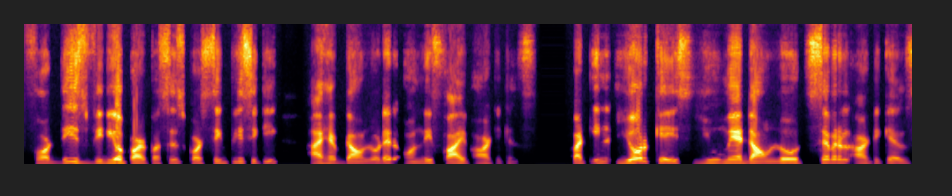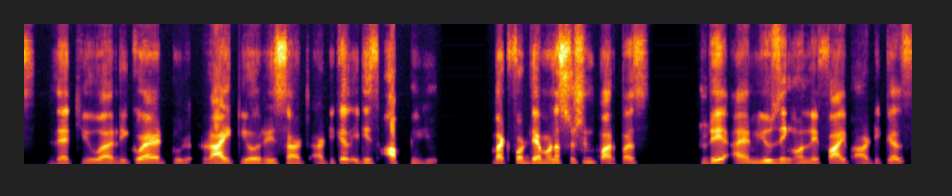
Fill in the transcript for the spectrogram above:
for these video purposes for simplicity, I have downloaded only five articles. But in your case, you may download several articles that you are required to write your research article. It is up to you. But for demonstration purpose, today I am using only five articles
